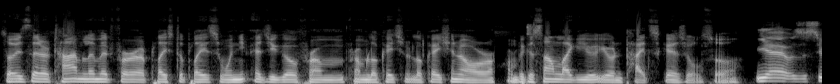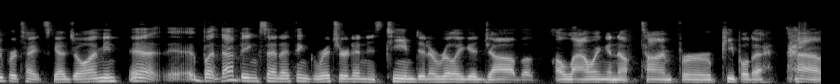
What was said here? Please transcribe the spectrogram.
So is there a time limit for a place to place when you, as you go from, from location to location or, or because it sounds like you, you're in tight schedule. So yeah, it was a super tight schedule. I mean, yeah, but that being said, I think Richard and his team did a really good job of allowing enough time for people to have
